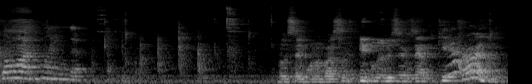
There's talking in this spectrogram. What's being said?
go on playing the Looks like one of us will be losers and have to keep trying them.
